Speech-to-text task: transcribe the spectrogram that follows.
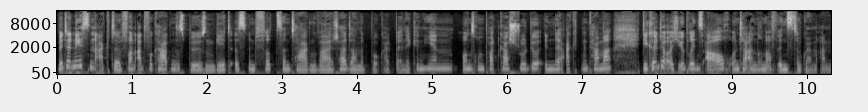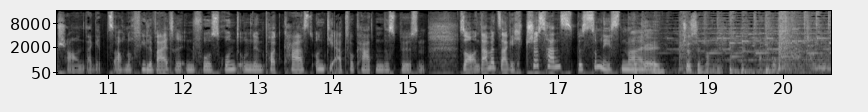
Mit der nächsten Akte von Advokaten des Bösen geht es in 14 Tagen weiter. Damit Burkhard Benneken hier in unserem Podcaststudio in der Aktenkammer. Die könnt ihr euch übrigens auch unter anderem auf Instagram anschauen. Da gibt's auch noch viele weitere Infos rund um den Podcast und die Advokaten des Bösen. So, und damit sage ich Tschüss Hans, bis zum nächsten Mal. Okay, tschüss Simon. Advokaten.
